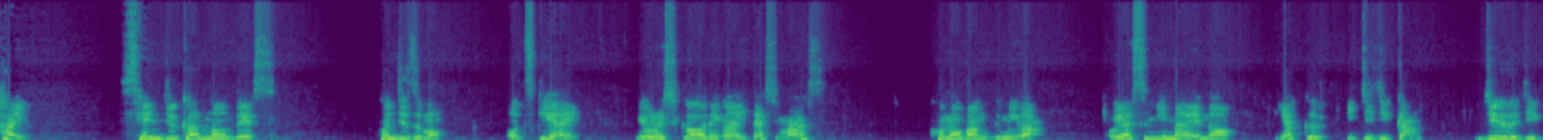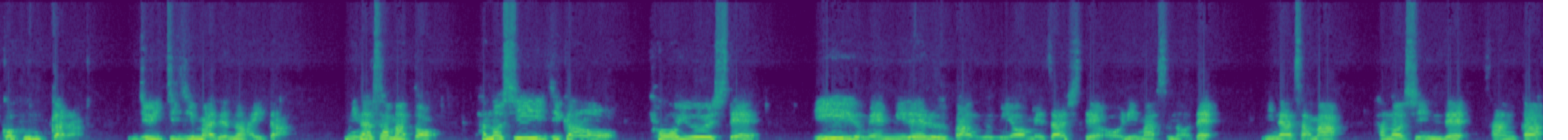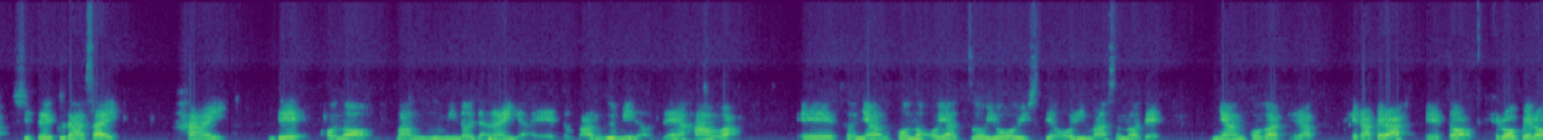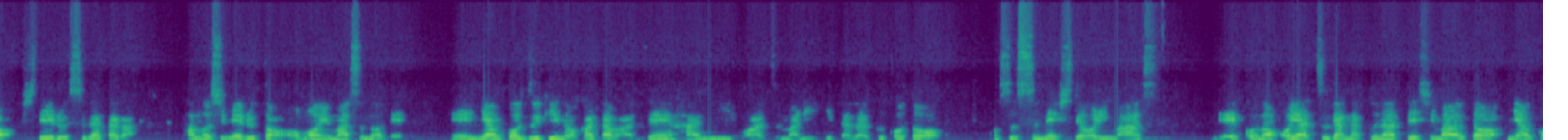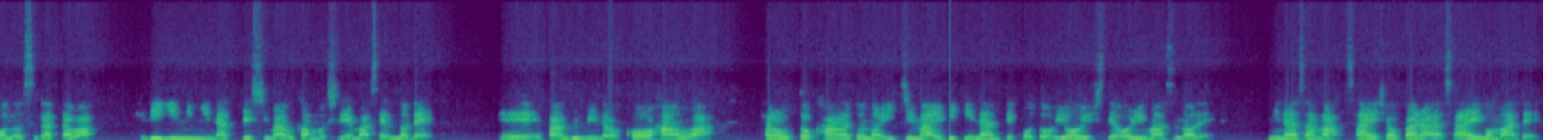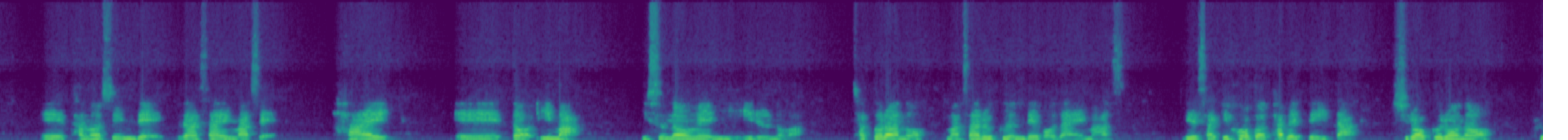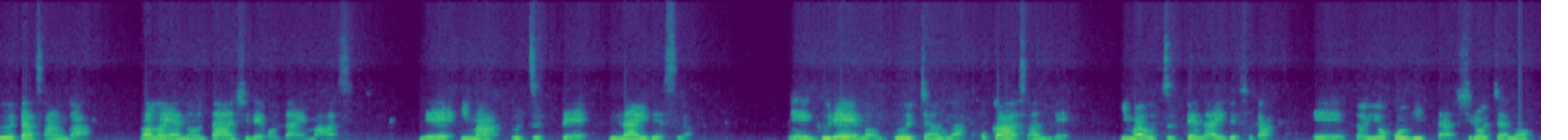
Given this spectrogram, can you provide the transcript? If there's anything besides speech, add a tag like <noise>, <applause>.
はい。千手観音です。本日もお付き合いよろしくお願いいたします。この番組はお休み前の約1時間10時5分から11時までの間、皆様と楽しい時間を共有して、いい夢見れる番組を目指しておりますので、皆様楽しんで参加してください。はい。で、この番組のじゃないや、えっ、と、番組の前半は、えっ、と、にゃんこのおやつを用意しておりますので、にゃんこがペラ、ペラペラ、えっ、と、ペロペロしている姿が楽しめると思いますので、えーにゃんこ好きの方は前半にお集まりいただくことをお勧めしております。で、このおやつがなくなってしまうと、にゃんこの姿は減り気味になってしまうかもしれませんので、えー番組の後半はタロットカードの1枚引きなんてことを用意しておりますので、皆様最初から最後まで、えー楽しんでくださいませ。はい。えっ、と、今、椅子の上にいるのは、チャトラのマサルくんでございます。で、先ほど食べていた白黒のクータさんが我が家の男子でございます。で、今映ってないですが、ね、グレーのグーちゃんがお母さんで、今映ってないですが、えっ、と、横切った白茶の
